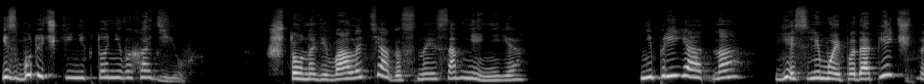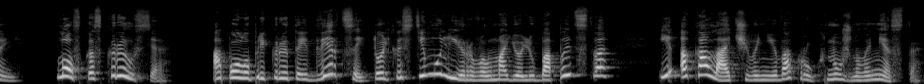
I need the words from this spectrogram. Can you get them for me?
Из будочки никто не выходил, что навевало тягостные сомнения. Неприятно, если мой подопечный ловко скрылся, а полуприкрытой дверцей только стимулировал мое любопытство и околачивание вокруг нужного места.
